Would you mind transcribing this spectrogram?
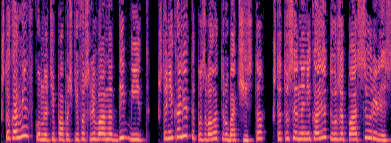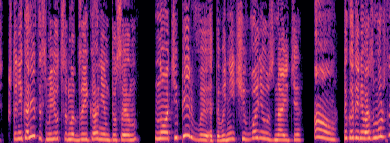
что камин в комнате папочки Фашливана дымит, что Николета позвала трубочиста, что Тусен и Николета уже поссорились, что Николета смеется над заиканием Тусен. Ну а теперь вы этого ничего не узнаете. А, так это невозможно?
